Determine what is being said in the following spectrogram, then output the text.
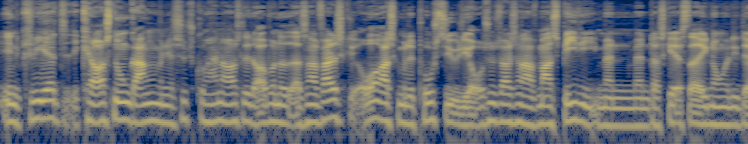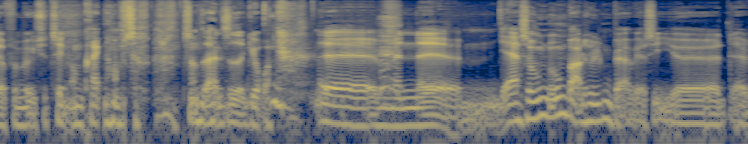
en Kviat kan også nogle gange, men jeg synes han er også lidt op og ned. Altså han har faktisk overrasket mig lidt positivt i år. Jeg synes faktisk, han har haft meget speed i, men, men der sker stadig ikke nogen af de der famøse ting omkring ham, som, som der altid har gjort. øh, men øh, ja, så umiddelbart Hylkenberg, vil jeg sige, øh, er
